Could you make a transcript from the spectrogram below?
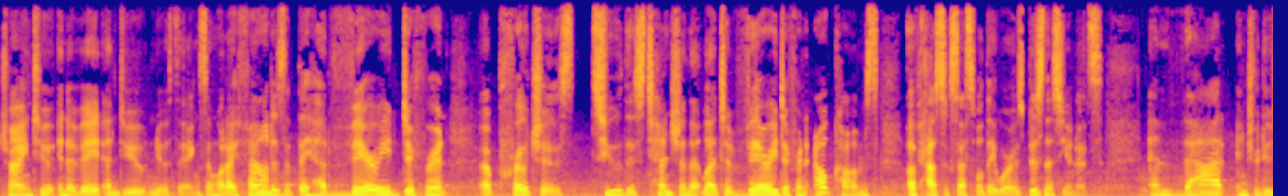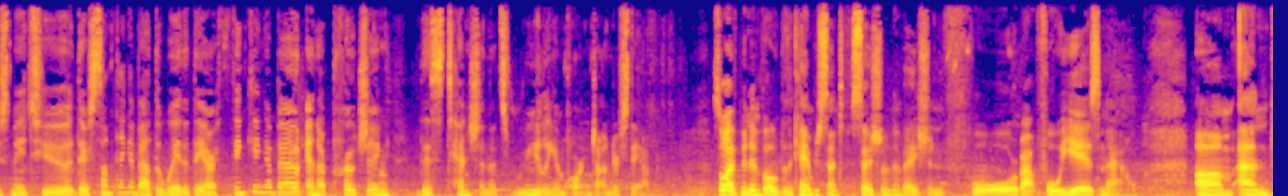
trying to innovate and do new things. And what I found is that they had very different approaches to this tension that led to very different outcomes of how successful they were as business units. And that introduced me to there's something about the way that they are thinking about and approaching this tension that's really important to understand. So I've been involved with the Cambridge Centre for Social Innovation for about four years now. Um, and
